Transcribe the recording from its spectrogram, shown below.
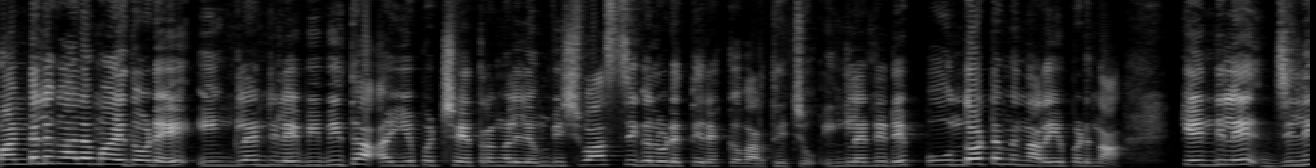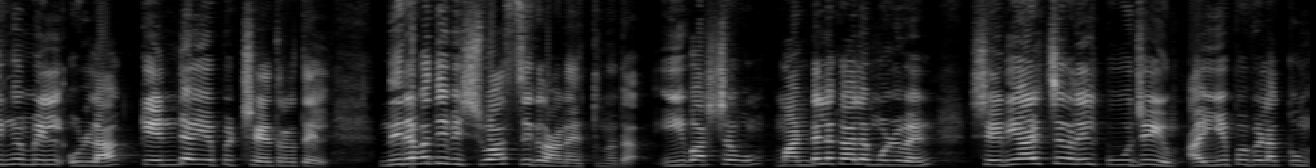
മണ്ഡലകാലമായതോടെ ഇംഗ്ലണ്ടിലെ വിവിധ അയ്യപ്പ ക്ഷേത്രങ്ങളിലും വിശ്വാസികളുടെ തിരക്ക് വർദ്ധിച്ചു. ഇംഗ്ലണ്ടിന്റെ പൂന്തോട്ടം എന്നറിയപ്പെടുന്ന കെന്റിലെ ജിലിംഗമിൽ ഉള്ള കെന്റ് അയ്യപ്പ ക്ഷേത്രത്തിൽ നിരവധി വിശ്വാസികളാണ് എത്തുന്നത്. ഈ വർഷവും മണ്ഡലകാലം മുഴുവൻ ശനിയാഴ്ചകളിൽ പൂജയും അയ്യപ്പ വിളക്കും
